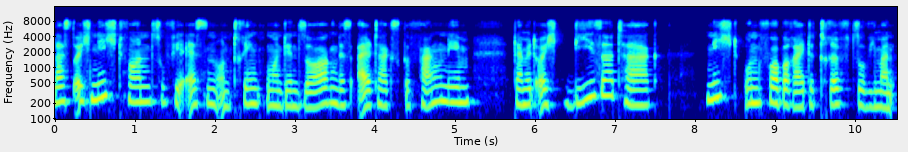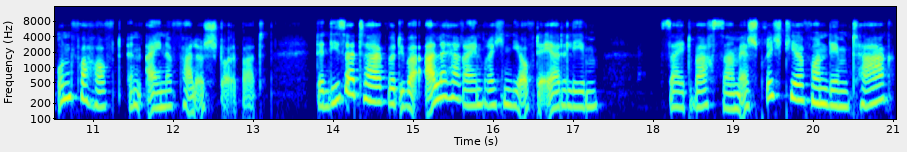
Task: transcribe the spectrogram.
Lasst euch nicht von zu viel Essen und Trinken und den Sorgen des Alltags gefangen nehmen, damit euch dieser Tag nicht unvorbereitet trifft, so wie man unverhofft in eine Falle stolpert. Denn dieser Tag wird über alle hereinbrechen, die auf der Erde leben. Seid wachsam. Er spricht hier von dem Tag,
